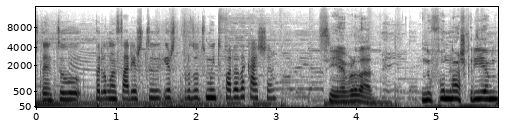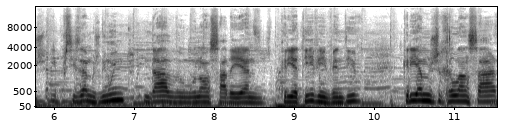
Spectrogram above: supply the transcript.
Portanto, para lançar este, este produto muito fora da caixa. Sim, é verdade. No fundo, nós queríamos e precisamos muito, dado o nosso ADN criativo e inventivo, queríamos relançar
